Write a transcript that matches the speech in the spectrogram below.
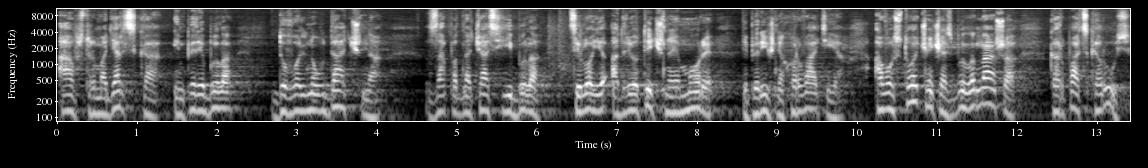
Австро-Мадярська імперія була довольно удачна. Западна часть її була цілої Адріотичне море, теперішня Хорватія, а восточна часть була наша Карпатська Русь.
